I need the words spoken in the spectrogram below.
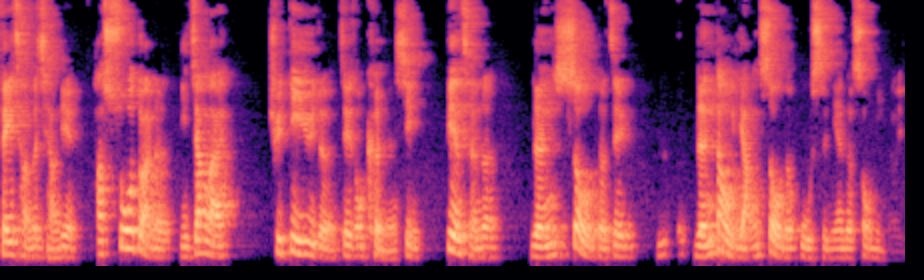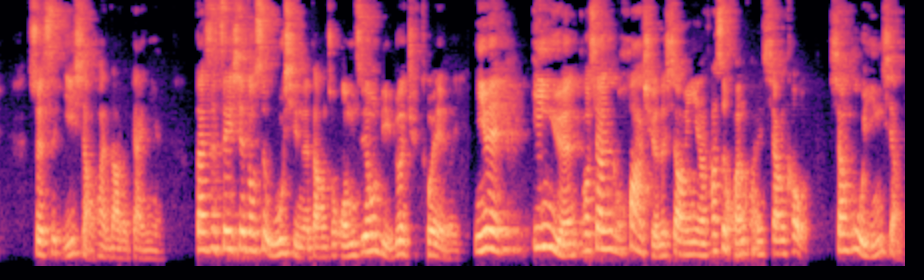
非常的强烈，它缩短了你将来去地狱的这种可能性，变成了人寿的这。人到阳寿的五十年的寿命而已，所以是以小换大的概念。但是这些都是无形的当中，我们只用理论去推而已。因为因缘，它像那个化学的效应一样，它是环环相扣、相互影响。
